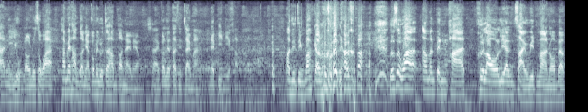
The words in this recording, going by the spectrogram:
ด้านนี้อยู่ เรารู้สึกว่าถ้าไม่ทำตอนนี้ก็ไม่รู้จะทำตอนไหนแล้ว ใช่ก็เลยตัดสินใจมาในปีนี้ครับเอาจริงๆบ้างการประกวดยากกว่ารู้สึกว่าอะมันเป็นพาร์ทคือเราเรียนสายวิทย์มาเนาะแบบ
